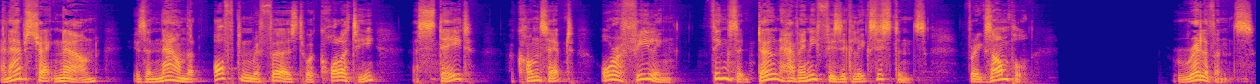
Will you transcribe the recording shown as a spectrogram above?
an abstract noun is a noun that often refers to a quality, a state, a concept, or a feeling, things that don't have any physical existence. For example, relevance.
